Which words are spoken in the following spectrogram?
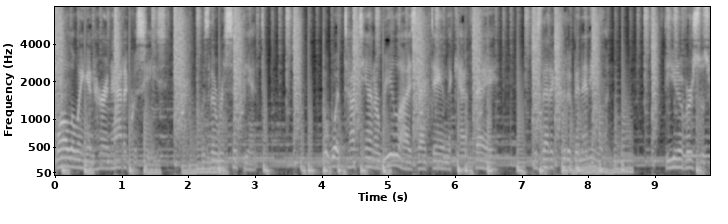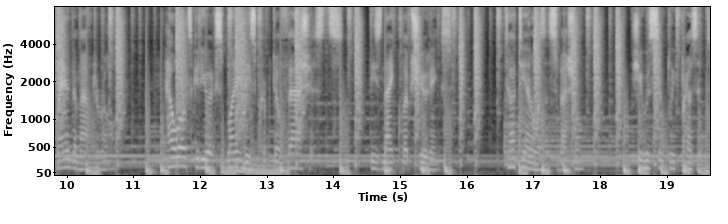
wallowing in her inadequacies, was the recipient. But what Tatiana realized that day in the cafe was that it could have been anyone. The universe was random after all. How else could you explain these crypto fascists, these nightclub shootings? Tatiana wasn't special. She was simply present.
